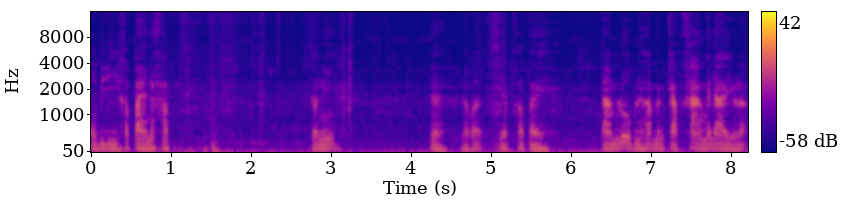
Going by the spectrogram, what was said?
OBD เข้าไปนะครับ ตัวนี้เออเราก็เสียบเข้าไป ตามรูปนะครับ มันกลับข้างไม่ได้อยู่แล้ว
